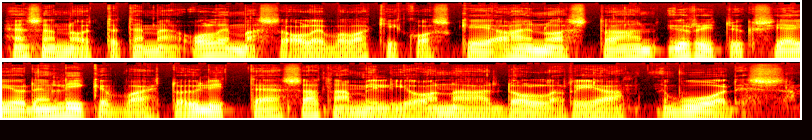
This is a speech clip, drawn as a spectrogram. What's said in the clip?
Hän sanoi, että tämä olemassa oleva laki koskee ainoastaan yrityksiä, joiden liikevaihto ylittää 100 miljoonaa dollaria vuodessa.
